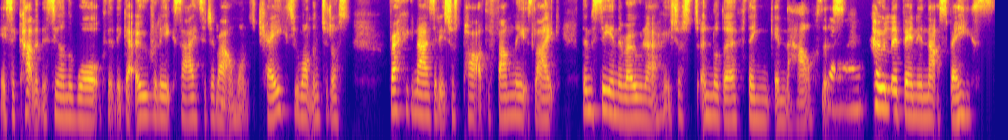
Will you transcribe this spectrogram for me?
it's a cat that they see on the walk that they get overly excited about and want to chase. You want them to just recognize that it's just part of the family. It's like them seeing their owner. It's just another thing in the house that's yeah. co-living in that space.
